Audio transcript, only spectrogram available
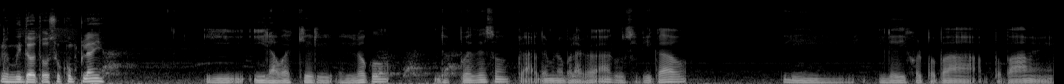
Lo invitó a todos sus cumpleaños. y, y la weá es que el, el loco, después de eso, claro, terminó para la cagada, crucificado. Y, le dijo al papá, papá, me,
